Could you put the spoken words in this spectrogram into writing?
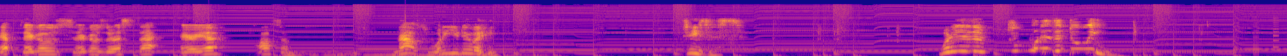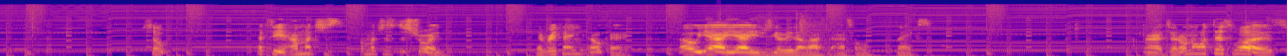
Yep, there goes there goes the rest of that area. Awesome. Mouse, what are you doing? Jesus. What is it what is it doing? So let's see, how much is how much is destroyed? Everything? Okay. Oh yeah, yeah, you just gotta be that last asshole. Thanks. Alright, so I don't know what this was.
